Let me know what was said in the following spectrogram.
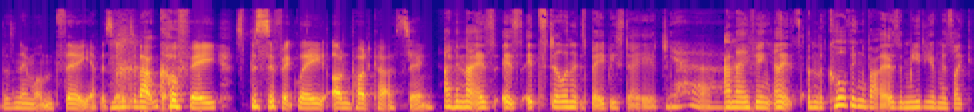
there's no more than 30 episodes about coffee specifically on podcasting. I think that is, it's, it's still in its baby stage. Yeah. And I think, and it's, and the cool thing about it as a medium is like,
